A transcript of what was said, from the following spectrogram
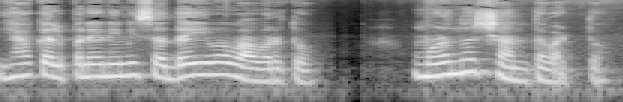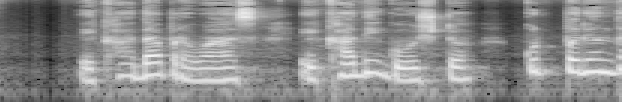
ह्या कल्पनेने मी सदैव वावरतो. म्हणूनच शांत वाटतो. एखादा प्रवास एखादी गोष्ट कुठपर्यंत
